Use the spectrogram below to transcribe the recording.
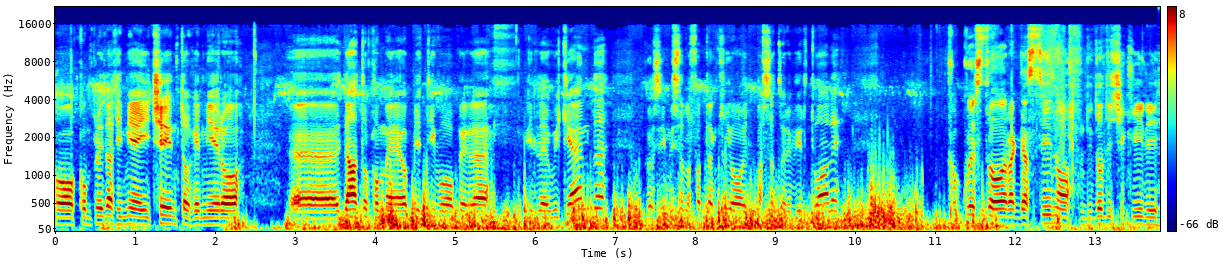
ho completato i miei 100 che mi ero eh, dato come obiettivo per il weekend. Così mi sono fatto anch'io il passatore virtuale. Con questo ragazzino di 12 kg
